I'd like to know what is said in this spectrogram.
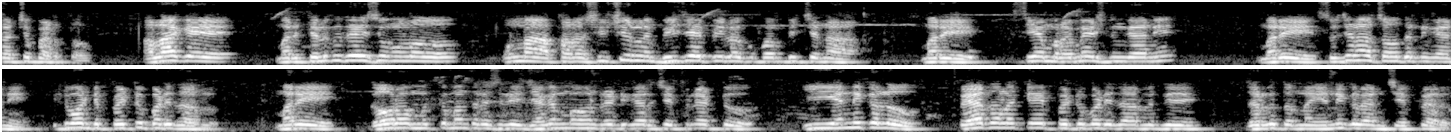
ఖర్చు పెడతాం. అలాగే మరి తెలుగుదేశంలో ఉన్న తన శిష్యుల్ని బీజేపీలోకి పంపించిన మరి సీఎం రమేష్ని కానీ మరి సుజనా చౌదరిని కానీ ఇటువంటి పెట్టుబడిదారులు మరి గౌరవ ముఖ్యమంత్రి శ్రీ జగన్మోహన్ రెడ్డి గారు చెప్పినట్టు ఈ ఎన్నికలు పేదలకే పెట్టుబడిదారులకి జరుగుతున్న ఎన్నికలు అని చెప్పారు.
